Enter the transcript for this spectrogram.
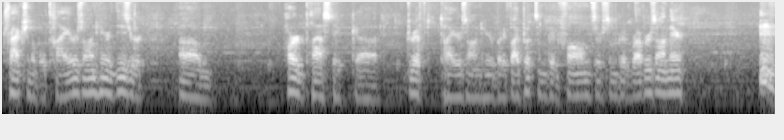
tractionable tires on here, these are um, hard plastic uh, drift tires on here, but if I put some good foams or some good rubbers on there,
